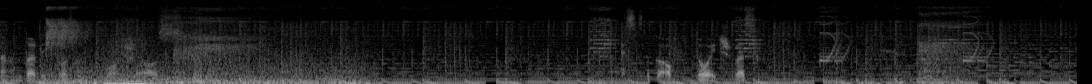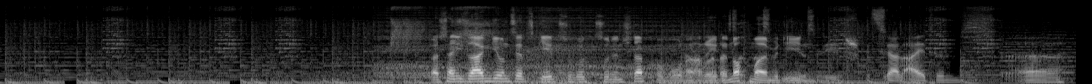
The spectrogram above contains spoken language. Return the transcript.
einem deutlich Workshop aus. Es ist sogar auf Deutsch, was? Wahrscheinlich sagen die uns jetzt, geht zurück zu den Stadtbewohnern, aber rede nochmal mit ihnen. Die Spezial-Items. Äh.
